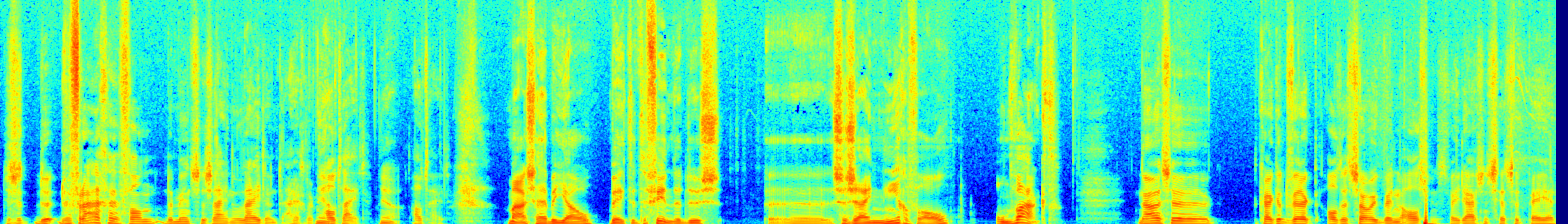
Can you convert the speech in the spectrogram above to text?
Dus het, de, de vragen van de mensen zijn leidend eigenlijk, ja. altijd. Ja. altijd. Maar ze hebben jou weten te vinden, dus uh, ze zijn in ieder geval ontwaakt. Nou, ze Kijk, het werkt altijd zo. Ik ben al sinds 2000 ZZP'er.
